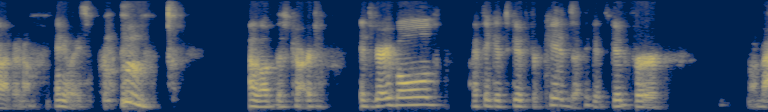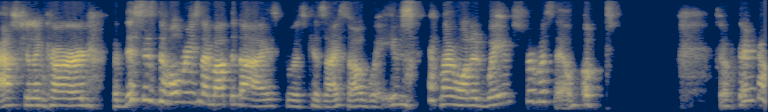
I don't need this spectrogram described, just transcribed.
I don't know. Anyways, I love this card. It's very bold. I think it's good for kids. I think it's good for a masculine card. But this is the whole reason I bought the dies was because I saw waves and I wanted waves from a sailboat. So there you go.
